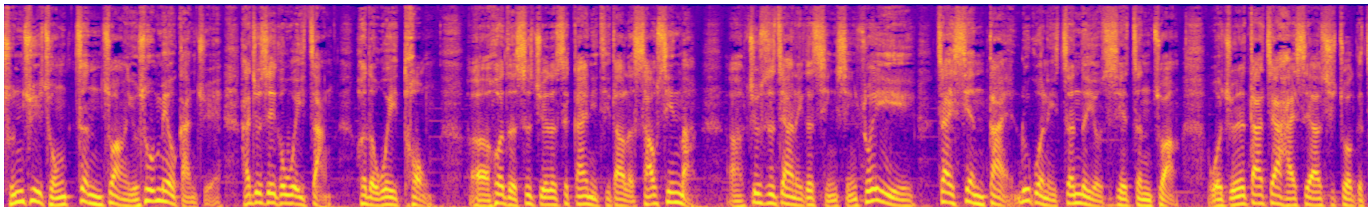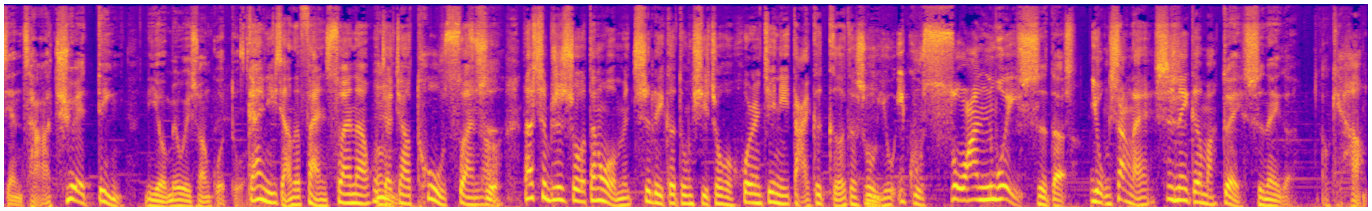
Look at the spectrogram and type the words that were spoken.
纯粹从症状，有时候没有感觉，他就是一个胃胀或者胃痛，呃，或者是觉得是刚才你提到了烧心嘛，啊，就是这样的一个情形。所以在现代，如果你真的有这些症状，我觉得大家还是要去做个检查，确定你有没有胃酸过多。刚才你讲的反酸啊，或者叫吐酸啊，是那是不是说，当我们吃了一个东西之后，忽然间你打一个嗝的时候，有一股酸味是的，涌上来，是那个吗对，是那个。？OK，好。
